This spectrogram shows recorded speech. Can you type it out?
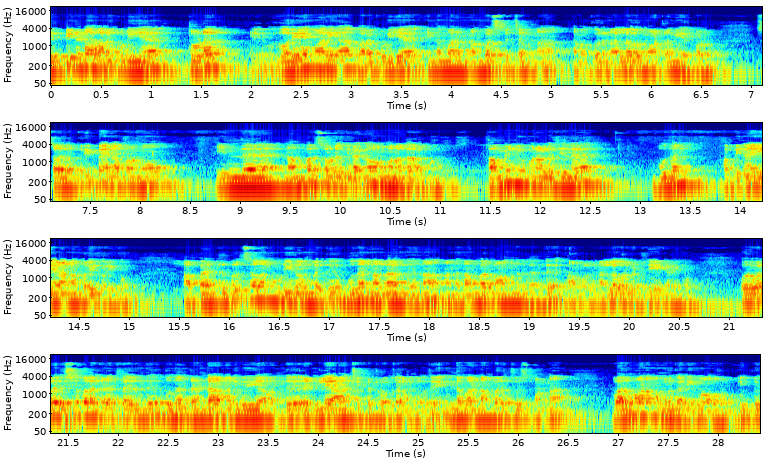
ரிப்பீட்டடாக வரக்கூடிய தொடர் ஒரே மாதிரியாக வரக்கூடிய இந்த மாதிரி நம்பர்ஸ் வச்சோம்னா நமக்கு ஒரு நல்ல ஒரு மாற்றம் ஏற்படும். ஸோ அதில் குறிப்பாக என்ன பண்ணணும்? இந்த நம்பர்ஸோட கிரகம் ரொம்ப நல்லா இருக்கணும். தமிழ் நியூமராலஜியில் புதன் அப்படின்னா ஏழாம் நம்பரை குறிக்கும். அப்போ ட்ரிபிள் செவன் முடிகிறவங்களுக்கு புதன் நல்லா இருந்ததுன்னா அந்த நம்பர் வாங்கினதுலேருந்து அவங்களுக்கு நல்ல ஒரு வெற்றியே கிடைக்கும். ஒருவேளை ரிஷபலக்கணத்துல இருந்து புதன் ரெண்டாம் அதிபதியா வந்து ரெண்டுலேயே ஆட்சி பெற்று உட்காரும் போது இந்த மாதிரி நம்பரை சூஸ் பண்ணா வருமானம் உங்களுக்கு அதிகமாக வரும். இப்படி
